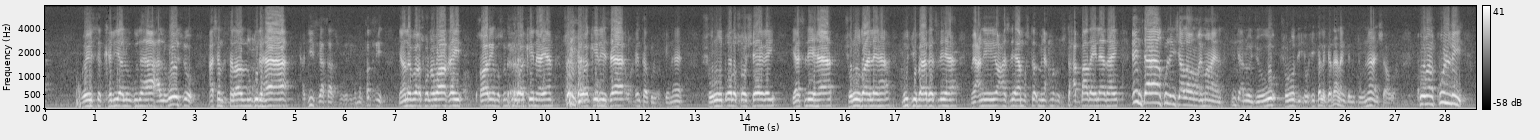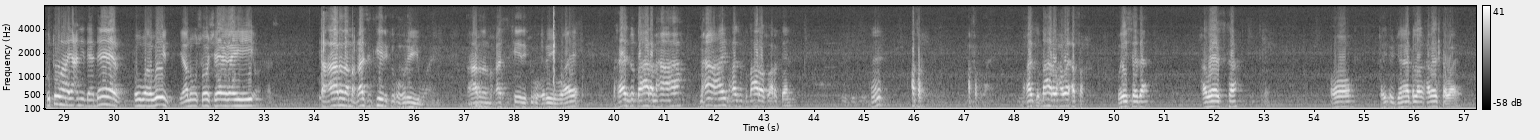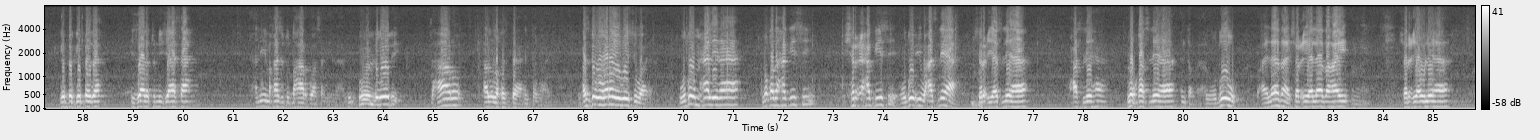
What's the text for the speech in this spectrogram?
wayso keliya haluu gudahaa hal wayso cashanta salaadood luu gudahaa xadiiskaasaas weriga malfatxi yaa nabiga isku dhawaaqay bukhaari iyo muslimkina waa keenayaan sunanka waa keenaysaa intaa kule waa keenaya shuruud oo la soo sheegay yaas leehaa shuruudaa leehaa mujibaadaas leehaa yani waxaas leehaa mustaxabaad ay leedahay intaan kulli insha allah wana imahayan inta anoo joogo shuruudi iyo wixii kala gadaalan kala doonaa insha allah kuwan kulli kutubaha yani dheerdheer oo waaweyn yaa lagu soo sheegay ahaarada maqaasidkeedi ka horeeyi waaye ahaarada maqaasidkeedi ka horeeyi waaye maqaasid dahaara maxaa ahaa maxaa ahay maqaasid dahaara waa soo aragteen afar afar waaye maqaasid dahaara waxaa waaye afar waysada haweeska oo janaaba laga haweeska waaye gebagabada izaalat nijaasa yani maqaasid dahaara kuwaasa kulligoodi dahaaro alula qasdaa inta waaye qasdi u horreeya weysi waaye wudu maxaa la yidhaahaa? Luqada xaggiisii sharci xaggiisii wudu'i waxaas leehaa sharciyaas leehaa waxaas leehaa luqaas leehaa inta alwudu waxay leedahay sharciya leedahay. Sharciya u leehaa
